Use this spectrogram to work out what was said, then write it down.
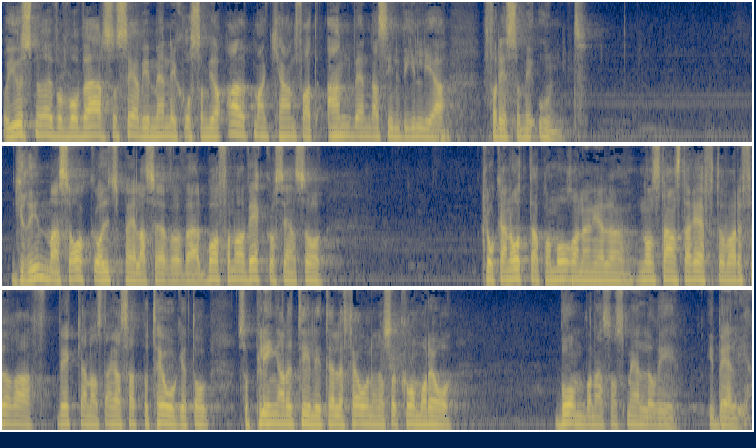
Och just nu över vår värld så ser vi människor som gör allt man kan för att använda sin vilja för det som är ont. Grymma saker utspelar sig över vår värld. Bara för några veckor sedan så klockan åtta på morgonen eller någonstans därefter var det förra veckan när jag satt på tåget och så plingar det till i telefonen och så kommer då bomberna som smäller i, i Belgien.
